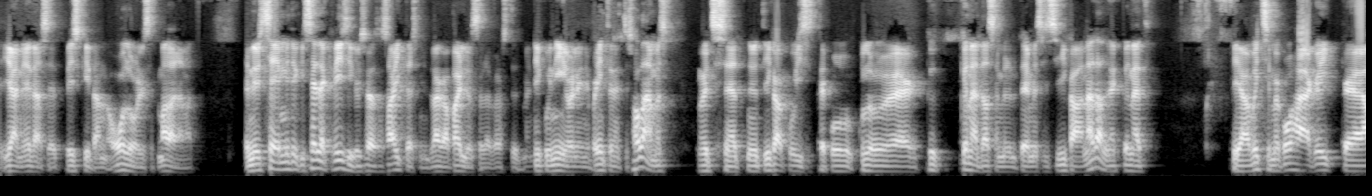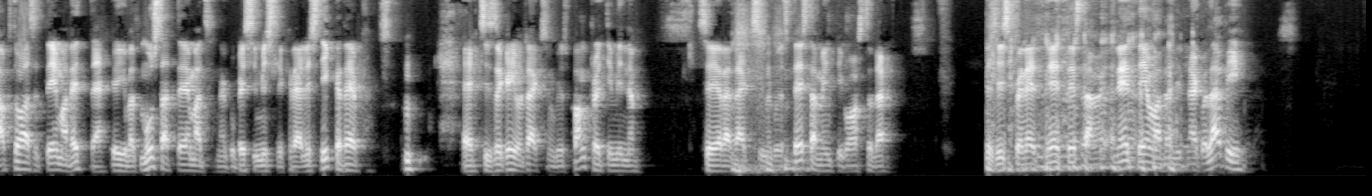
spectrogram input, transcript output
ja nii edasi, et riskid on oluliselt madalamad. Ja nüüd see muidugi selle kriisiga seoses aitas mind väga palju, sellepärast et ma niikuinii olin juba internetis olemas. ma ütlesin, et nüüd igakuisete kulu, kõnede asemel teeme siis iga nädal need kõned ja võtsime kohe kõik äh, aktuaalsed teemad ette, kõigepealt mustad teemad nagu pessimistlik realist ikka teeb ehk siis kõigepealt rääkisime, kuidas pankrotti minna. seejärel rääkisime, kuidas testamenti koostada. ja siis, kui need, need testament, need teemad olid nagu läbi.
